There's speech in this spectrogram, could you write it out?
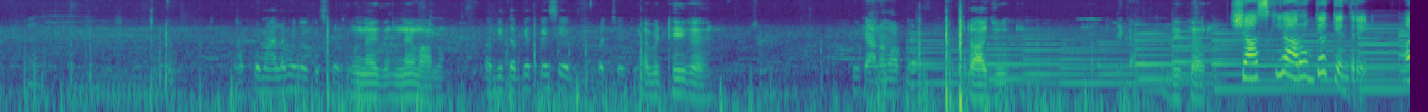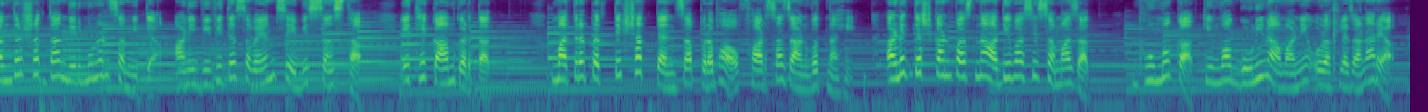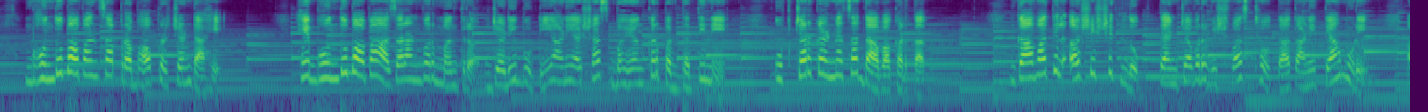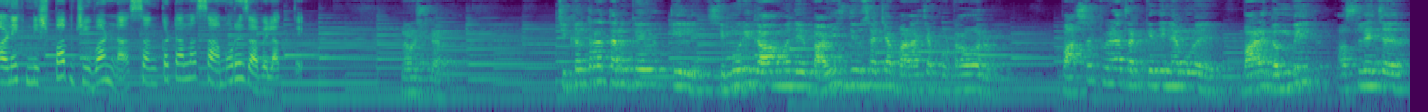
आपको मालूम ही नहीं किसने नहीं नहीं मालूम। अभी तबीयत कैसी है बच्चे की? अभी ठीक है। क्या नाम आपका? राजू। ठीक है दिकर शासकीय आरोग्य केंद्रे अंधश्रद्धा निर्मूलन समित्या आणि विविध स्वयंसेवी संस्था येथे काम करतात. मात्र प्रत्यक्षात त्यांचा प्रभाव फारसा जाणवत नाही. अनेक दशकांपासून आदिवासी समाजात भूमका किंवा गुणी नावाने ओळखल्या जाणाऱ्या भोंदूबाबांचा प्रभाव प्रचंड आहे. हे भोंदूबाबा आजारांवर मंत्र जडीबुटी आणि अशाच भयंकर पद्धतीने उपचार करण्याचा दावा करतात. गावातील अशिक्षित लोक त्यांच्यावर विश्वास ठेवतात आणि त्यामुळे अनेक निष्पाप जीवांना संकटाला सामोरे जावे लागते. नमस्कार. चिखलदरा तालुक्यातील सिमोरी गावामध्ये बावीस दिवसाच्या बाळाच्या पोटावर पासष्ट वेळा चटके दिल्यामुळे बाळ गंभीर असल्याचं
